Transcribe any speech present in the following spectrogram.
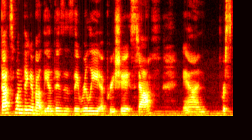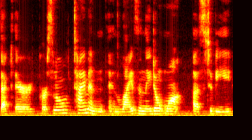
that's one thing about Dientes is they really appreciate staff and respect their personal time and, and lives, and they don't want us to be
